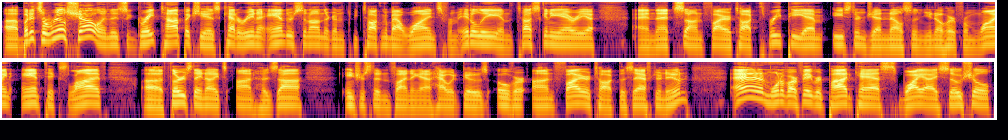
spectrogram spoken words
Uh, but it's a real show, and it's a great topic. She has Katerina Anderson on. They're going to be talking about wines from Italy and the Tuscany area, and that's on Fire Talk, 3 p.m. Eastern. Jen Nelson, you know her from Wine Antics Live uh, Thursday nights on Huzza. Interested in finding out how it goes over on Fire Talk this afternoon. And one of our favorite podcasts, YI Social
